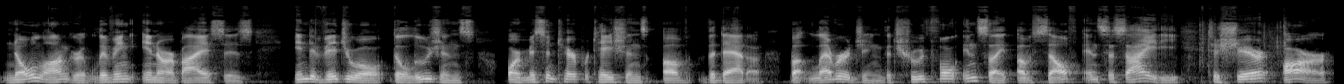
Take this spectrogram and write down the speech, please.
no longer living in our biases, individual delusions, or misinterpretations of the data, but leveraging the truthful insight of self and society to share our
